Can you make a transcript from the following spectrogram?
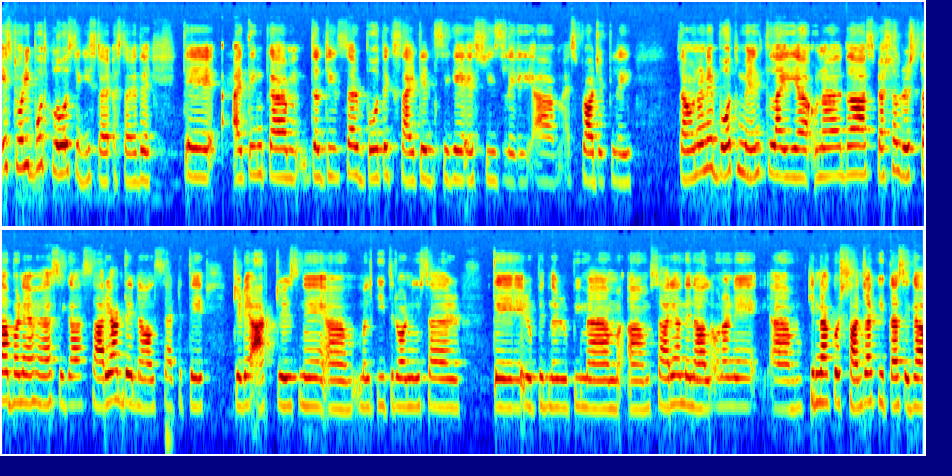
ਇਹ ਸਟੋਰੀ ਬਹੁਤ ਕਲੋਜ ਸੀਗੀ ਸਰ ਦੇ। ਤੇ ਆਈ ਥਿੰਕ um, ਦਲਜੀਤ ਸਰ ਬਹੁਤ ਐਕਸਾਈਟਿਡ ਸੀਗੇ ਇਸ ਚੀਜ਼ ਲਈ um, ਇਸ ਪ੍ਰੋਜੈਕਟ ਲਈ। ਤਾਂ ਉਹਨਾਂ ਨੇ ਬਹੁਤ ਮਿਹਨਤ ਲਾਈ ਆ। ਉਹਨਾਂ ਦਾ ਸਪੈਸ਼ਲ ਰਿਸ਼ਤਾ ਬਣਿਆ ਹੋਇਆ ਸੀਗਾ ਸਾਰਿਆਂ ਦੇ ਨਾਲ ਸੈੱਟ ਤੇ, ਜਿਹੜੇ ਐਕਟਰਸ ਨੇ um, ਮਲਕੀਤ ਰੋਣੀ ਸਰ ਤੇ ਰੁਪਿੰਦਰ ਰੂਪੀ ਮੈਮ ਸਾਰਿਆਂ ਦੇ ਨਾਲ ਉਹਨਾਂ ਨੇ ਕਿੰਨਾ ਕੁਝ ਸਾਂਝਾ ਕੀਤਾ ਸੀਗਾ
